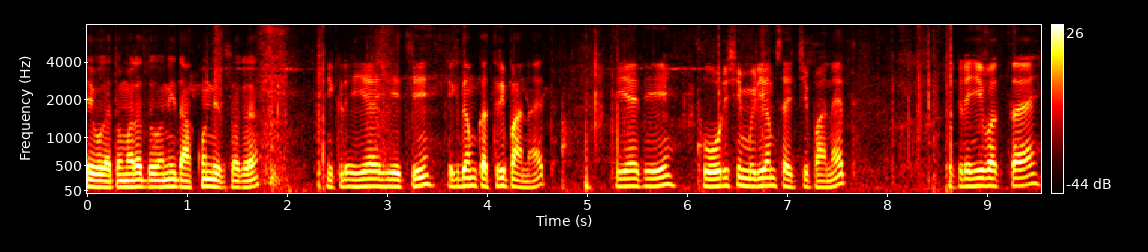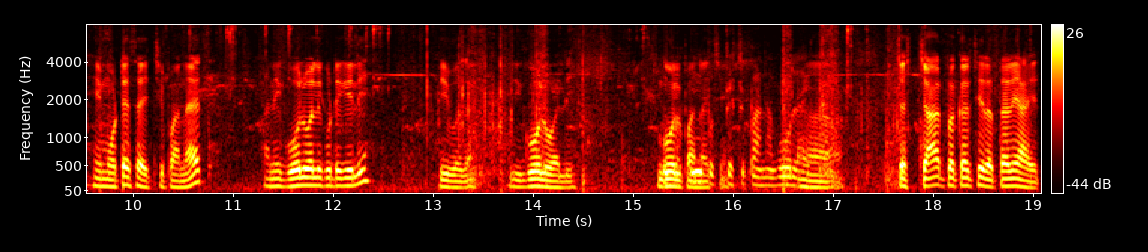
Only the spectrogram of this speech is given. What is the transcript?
हे बघा तुम्हाला दोन्ही दाखवून देतो सगळं. इकडे ही आहे ही याची एकदम कत्री पानं आहेत. ही आहे ती थोडीशी मिडियम साईजची पानं आहेत. इकडे ही बघताय ही मोठ्या साईजची पानं आहेत. आणि गोलवाली कुठे गेली? ही बघा ही गोलवाली. गोल पानाची. त्याची पानं गोल आहे हां. त्या चार प्रकारचे रताळे आहेत.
